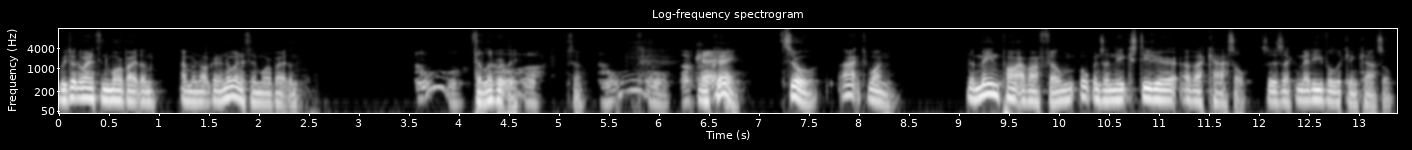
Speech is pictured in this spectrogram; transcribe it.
We don't know anything more about them, and we're not going to know anything more about them Ooh. deliberately. Oh, So oh, okay. okay. So, Act 1. The main part of our film opens on the exterior of a castle. So, it's like a medieval looking castle.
